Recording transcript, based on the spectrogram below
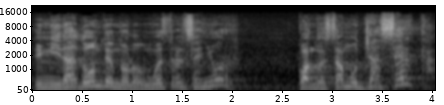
Y mira dónde nos lo muestra el Señor cuando estamos ya cerca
